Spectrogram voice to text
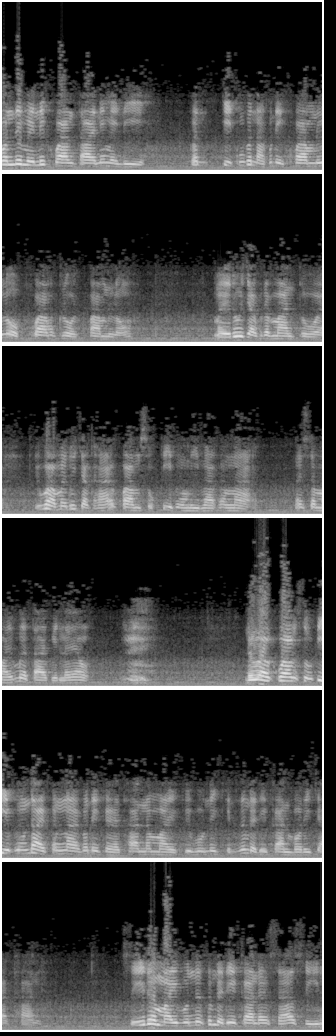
คนที่ไม่นึกความตายนี่ไม่ดี ก็จิตมันก็หนักไปในความโลภความโกรธความหลง ไม่รู้จักประมาณตัว หรือว่าไม่รู้จักหาความสุขที่เพิ่งมีมาข้างหน้า ในสมัยเมื่อตายไปแล้วหรือว่าความสุขที่เพิ่งได้ข้างหน้าก็ได้แก่ทานนามัยคือบุญได้กินสำเร็จในการบริจาคทาน ศีลใหม่บุญนั้นสำเร็จในการรักษาศีล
